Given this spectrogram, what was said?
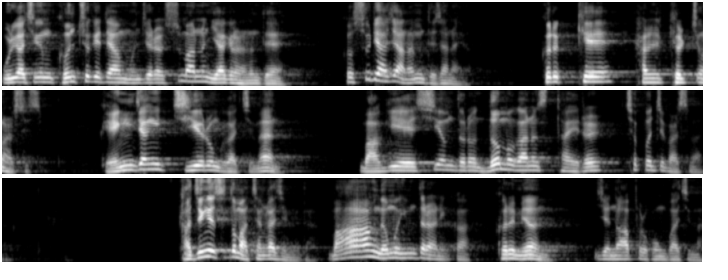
우리가 지금 건축에 대한 문제를 수많은 이야기를 하는데 그 수리하지 않으면 되잖아요. 그렇게 할 결정을 할 수 있습니다. 굉장히 지혜로운 것 같지만 마귀의 시험대로 넘어가는 스타일을 첫 번째 말씀하는. 가정에서도 마찬가지입니다. 막 너무 힘들하니까 그러면 이제 너 앞으로 공부하지 마.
